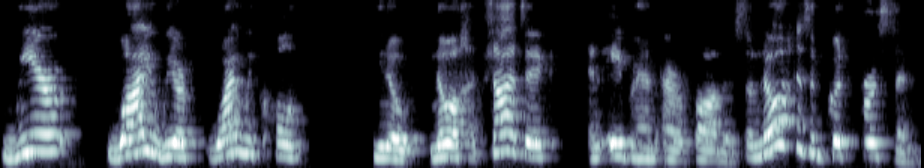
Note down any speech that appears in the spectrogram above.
we're why we are why we call you know Noah a tzaddik and Abraham our father. So Noah is a good person.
